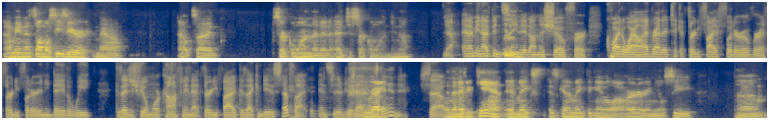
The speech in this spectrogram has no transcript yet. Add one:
I mean, it's almost easier now outside circle one than at edge of circle one. You know. Yeah. And I mean, I've been saying it on this show for quite a while. I'd rather take a 35 footer over a 30 footer any day of the week because I just feel more confident at 35 because I can do the step putt instead of just having Right. to stand there. So, And then if you can't, it makes it's going to make the game a lot harder, and you'll see, um,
